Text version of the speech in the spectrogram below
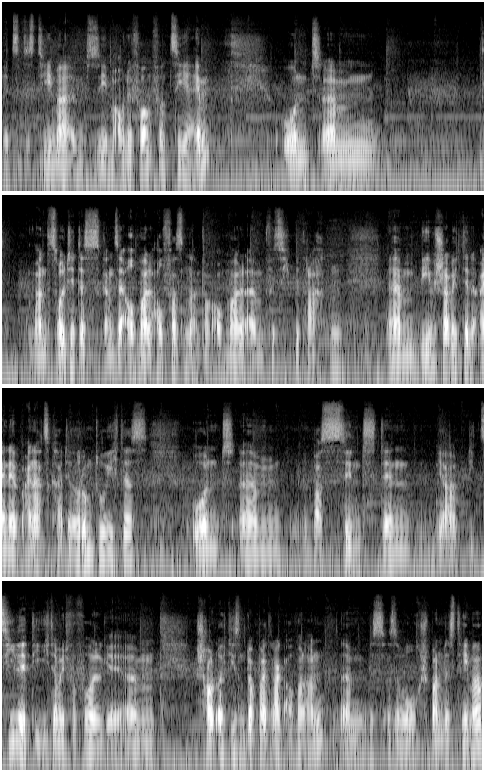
jetzt das Thema, ähm, ist eben auch eine Form von CRM. Und ähm, man sollte das Ganze auch mal auffassen, einfach auch mal ähm, für sich betrachten. Ähm, wem schreibe ich denn eine Weihnachtskarte? Warum tue ich das? Und ähm, was sind denn ja, die Ziele, die ich damit verfolge? Ähm, schaut euch diesen Blogbeitrag auch mal an. ist also ein hochspannendes Thema,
